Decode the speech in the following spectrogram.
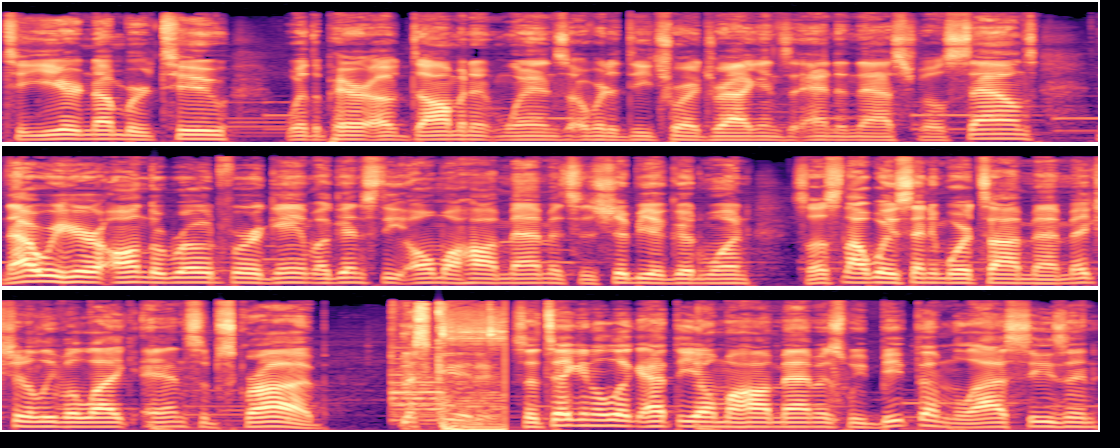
to year number two with a pair of dominant wins over the Detroit Dragons and the Nashville Sounds. Now we're here on the road for a game against the Omaha Mammoths. It should be a good one. So let's not waste any more time, man. Make sure to leave a like and subscribe. Let's get it. So taking a look at the Omaha Mammoths, we beat them last season.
